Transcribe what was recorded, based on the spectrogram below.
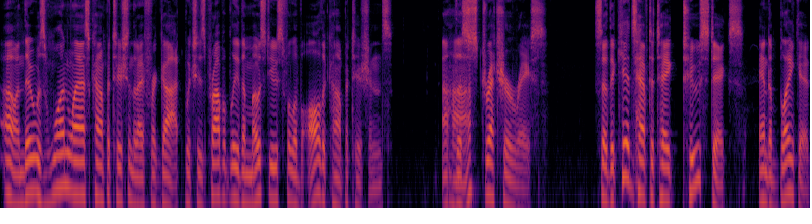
Oh, and there was one last competition that I forgot, which is probably the most useful of all the competitions Uh the stretcher race. So the kids have to take two sticks and a blanket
